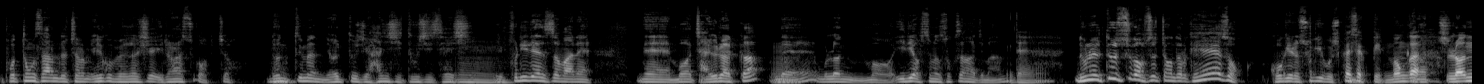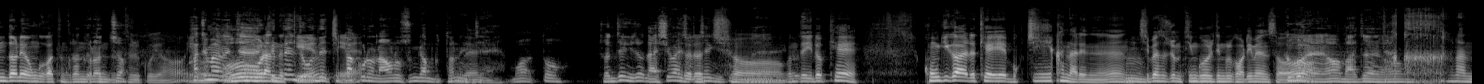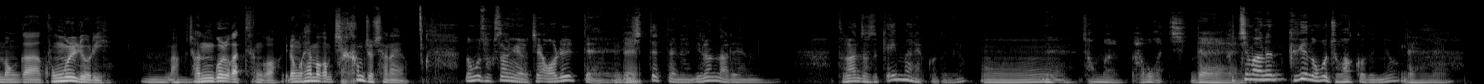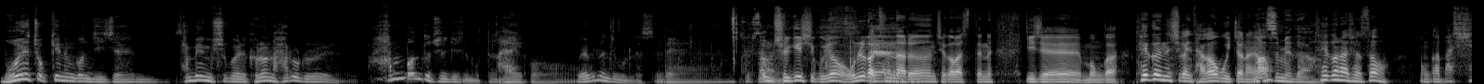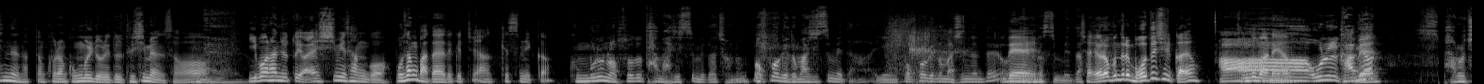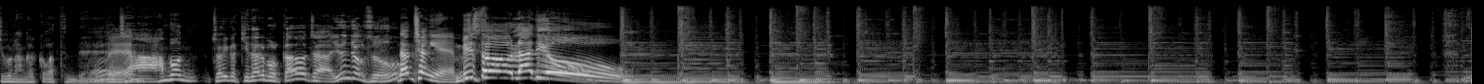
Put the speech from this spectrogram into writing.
보통 사람들처럼 7, 8시에 일어날 수가 없죠. 눈 뜨면 12시, 1시, 2시, 3시. 이 프리랜서만의 네, 뭐 자유랄까? 네, 물론 뭐 일이 없으면 속상하지만 네. 눈을 뜰 수가 없을 정도로 계속 고개를 숙이고 싶은 회색빛 뭔가 그렇죠. 런던에 온 것 같은 그런 느낌도 그렇죠. 들고요. 하지만 이런 이제 그땐 느낌. 좋은데 집 예. 밖으로 나오는 순간부터는 네. 이제 뭐 또 전쟁이죠. 날씨와의 그렇죠. 전쟁이죠. 네, 근데 이렇게 공기가 이렇게 묵직한 날에는 집에서 좀 뒹굴뒹굴 거리면서 음. 그거예요, 맞아요. 흔한 뭔가 국물 요리, 음. 막 전골 같은 거 이런 거 해 먹으면 참 좋잖아요. 너무 속상해요. 제 어릴 때, 네. 20대 때는 이런 날엔 들어앉아서 게임만 했거든요. 음, 네, 정말 바보같이. 네. 그렇지만은 그게 너무 좋았거든요. 네, 네. 뭐에 쫓기는 건지 이젠 360일 그런 하루를 한 번도 즐기질 못하고 아이고. 왜 그런지 모르겠어요. 네. 좀. 즐기시고요. 오늘 같은 네. 날은 제가 봤을 때는 이제 뭔가 퇴근 시간이 다가오고 있잖아요. 맞습니다. 퇴근하셔서 뭔가 맛있는 어떤 그런 국물 요리들 드시면서 네. 이번 한 주 또 열심히 산 거 보상 받아야 되겠지 않겠습니까? 국물은 없어도 다 맛있습니다. 저는 뻑뻑이도 맛있습니다. 예, 뻑뻑이도 맛있는데요. 네. 네, 그렇습니다. 자, 여러분들은 뭐 드실까요? 아, 궁금하네요. 오늘 가면 네. 바로 집은 안 갈 것 같은데. 네. 자, 한번 저희가 기다려 볼까요? 자, 윤정수. 남창희의 미스터 라디오!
